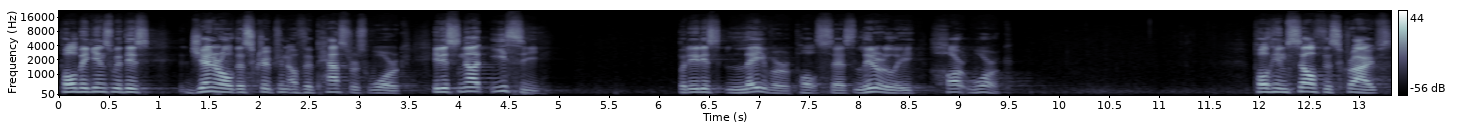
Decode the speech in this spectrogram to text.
Paul begins with this general description of the pastor's work. It is not easy but it is labor, Paul says, literally hard work. Paul himself describes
